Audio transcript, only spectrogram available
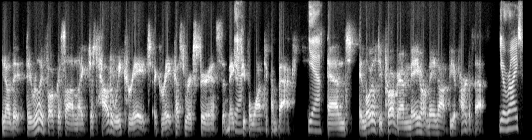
You know, they they really focus on like just how do we create a great customer experience that makes yeah. people want to come back. Yeah. And a loyalty program may or may not be a part of that. You're right.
